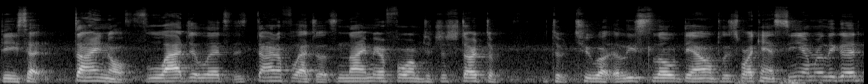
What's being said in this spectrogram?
These uh, dinoflagellates, these dinoflagellates, nightmare form to just start to to, to uh, at least slow down, place where I can't see them really good,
